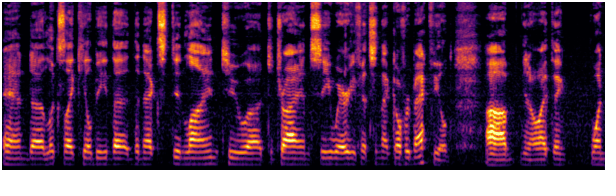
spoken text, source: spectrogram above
and uh, looks like he'll be the, the next in line to uh, to try and see where he fits in that Gopher backfield. Um, you know, I think one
